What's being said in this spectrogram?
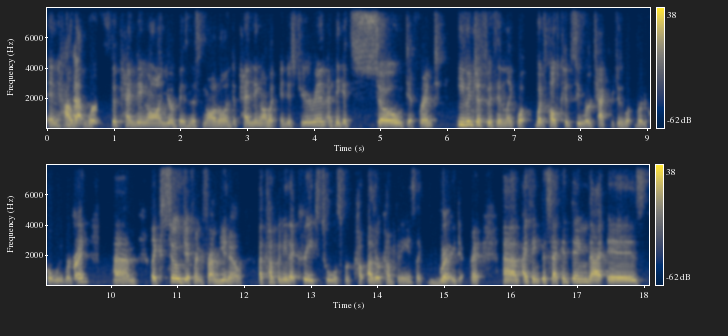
and how yeah. that works depending on your business model and depending on what industry you're in. I think it's so different, even just within like what what's called consumer tech, which is what vertical we work right. in. Um, like so different from you know a company that creates tools for co- other companies, like very right. different. Um, I think the second thing that is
